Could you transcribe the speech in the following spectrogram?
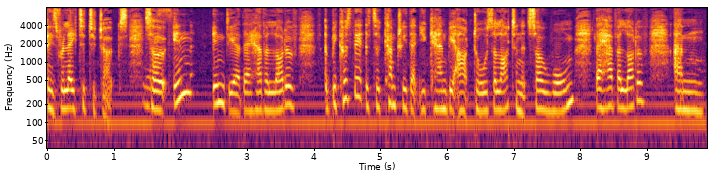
is related to jokes. So in India, they have a lot of because it's a country that you can be outdoors a lot and it's so warm. They have a lot of um,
